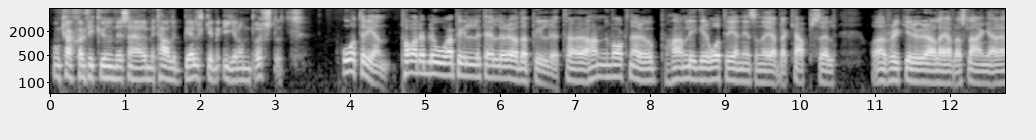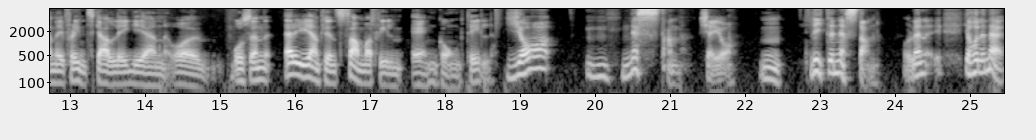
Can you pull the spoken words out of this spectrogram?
Hon kraschade, fick ju en sån här metallbjälke genom bröstet. Återigen, ta det blåa pillret eller röda pillret. Eh, Han vaknar upp, han ligger återigen i en sån där jävla kapsel. Och han rycker ur alla jävla slangar, han är flintskallig igen. Och, och sen är det ju egentligen samma film en gång till. Ja, mm, nästan, säger jag. Mm. Lite nästan. Men jag håller med.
